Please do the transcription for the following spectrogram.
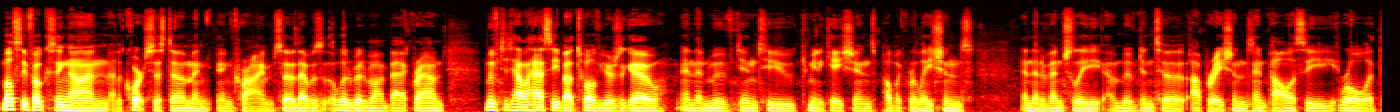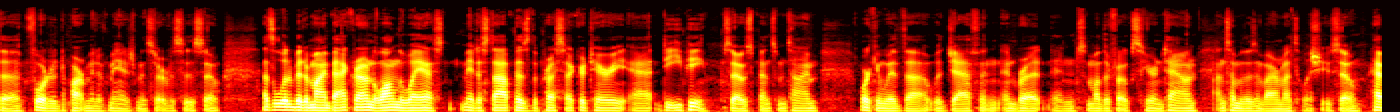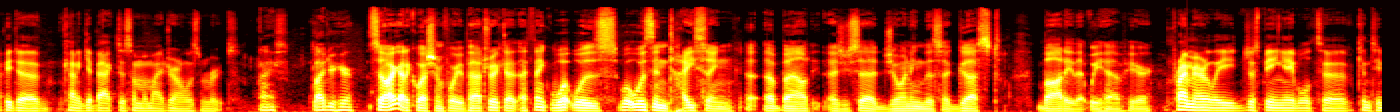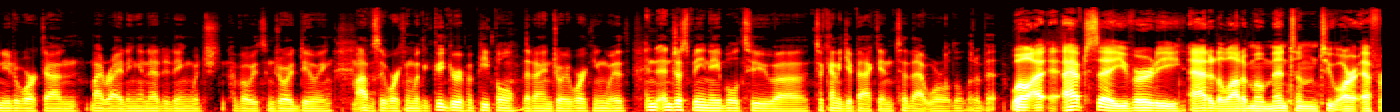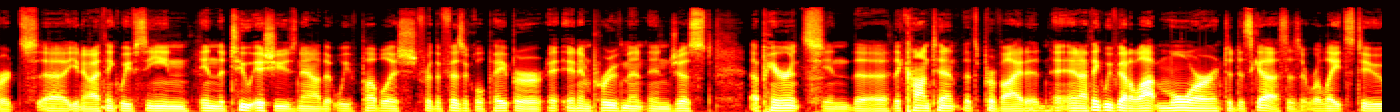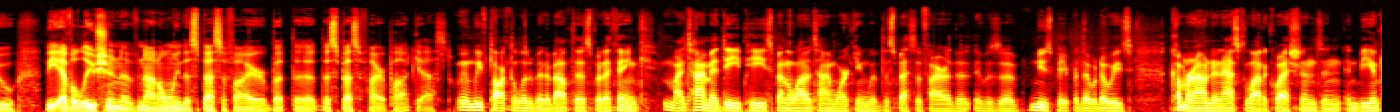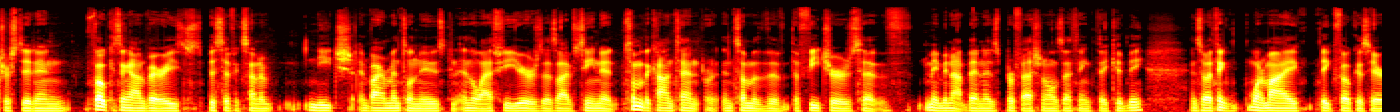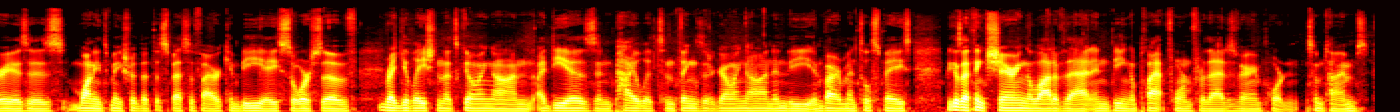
mostly focusing on the court system and, and crime. So that was a little bit of my background. Moved to Tallahassee about 12 years ago and then moved into communications, public relations, and then eventually uh, moved into operations and policy role at the Florida Department of Management Services. So that's a little bit of my background. Along the way, I made a stop as the press secretary at DEP. So spent some time working with uh, with Jeff and, and Brett and some other folks here in town on some of those environmental issues. So happy to kind of get back to some of my journalism roots. Nice. Glad you're here. So I got a question for you, Patrick. I, I think what was what was enticing about, as you said, joining this august body that we have here primarily just being able to continue to work on my writing and editing, which I've always enjoyed doing. Obviously, working with a good group of people that I enjoy working with, and, and just being able to uh, to kind of get back into that world a little bit. Well, I, I, have to say, you've already added a lot of momentum to our efforts. Uh, you know, I think we've seen in the two issues now that we've published for the physical paper an improvement in just appearance in the the content that's provided and I think we've got a lot more to discuss as it relates to the evolution of not only the specifier but the the specifier podcast. I mean, we've talked a little bit about this, but I think my time at DEP spent a lot of time working with the specifier. That it was a newspaper that would always come around and ask a lot of questions and, and be interested in focusing on very specific kind of niche environmental news. In the last few years, as I've seen it, some of the content and some of the, the features have maybe not been as professional as I think they could be. And so I think one of my big focus areas is wanting to make sure that the specifier can be a source of regulation that's going on, ideas and pilots and things that are going on in the environmental space, because I think sharing a lot of that and being a platform for that is very important. Sometimes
